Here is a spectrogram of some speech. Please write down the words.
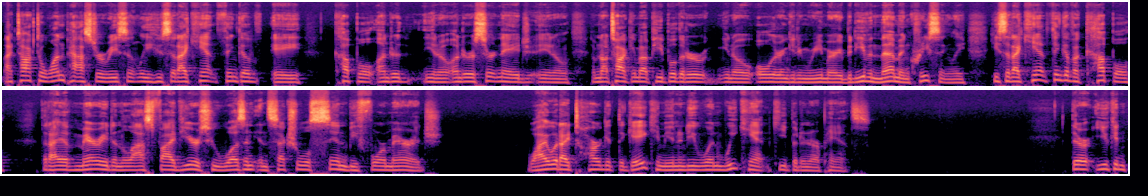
I talked to one pastor recently who said, I can't think of a couple under you know under a certain age you know i'm not talking about people that are you know older and getting remarried but even them increasingly he said i can't think of a couple that i have married in the last five years who wasn't in sexual sin before marriage why would I target the gay community when we can't keep it in our pants? There, you can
